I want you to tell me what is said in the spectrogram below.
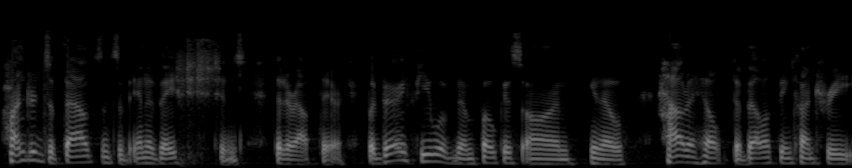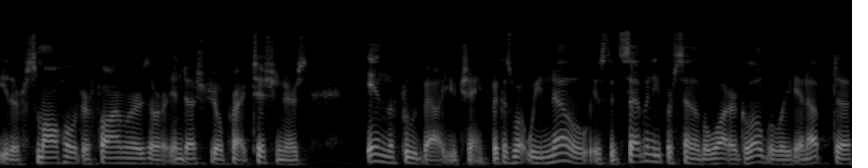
hundreds of thousands of innovations that are out there, but very few of them focus on, you know, how to help developing country, either smallholder farmers or industrial practitioners, in the food value chain. Because what we know is that 70% of the water globally and up to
